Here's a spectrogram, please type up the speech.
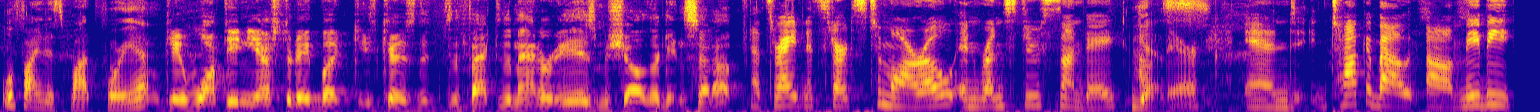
we'll find a spot for you. Okay, walked in yesterday, but because the, the fact of the matter is, Michelle, they're getting set up. That's right, and it starts tomorrow and runs through Sunday out Yes. there. And talk about um, maybe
